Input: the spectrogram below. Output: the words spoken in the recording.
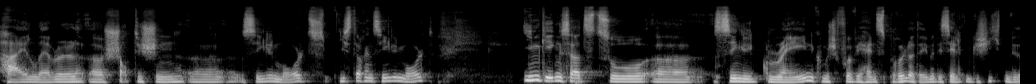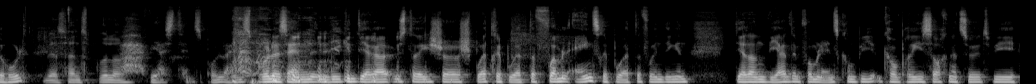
High-Level äh, schottischen äh, Single Malts. Ist auch ein Single Malt. Im Gegensatz zu äh, Single Grain, komme ich vor wie Heinz Brüller, der immer dieselben Geschichten wiederholt. Wer ist Heinz Brüller? Ah, wer ist Heinz Brüller? Heinz Brüller ist ein legendärer österreichischer Sportreporter, Formel-1-Reporter vor allen Dingen, der dann während dem Formel-1 Grand Prix Sachen erzählt wie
